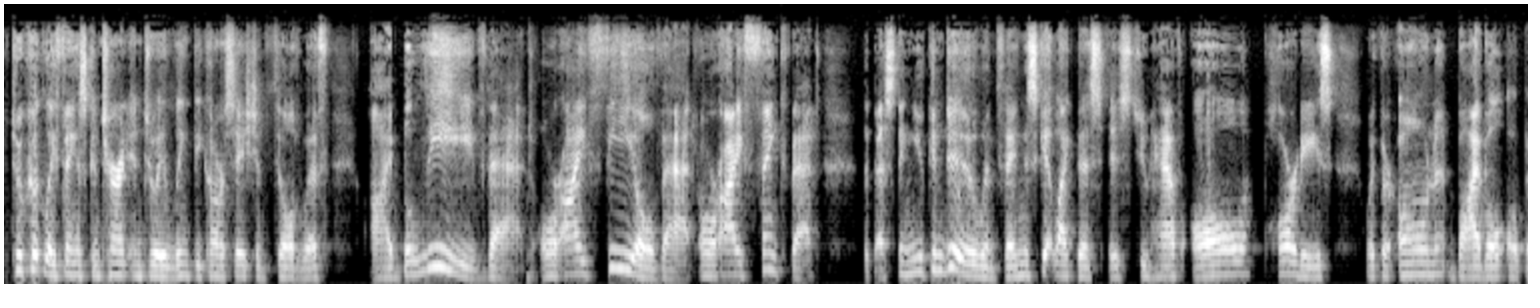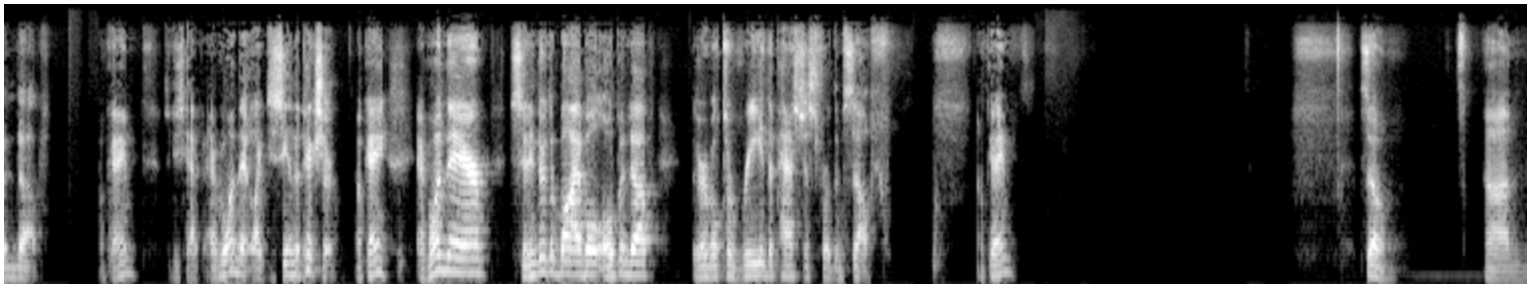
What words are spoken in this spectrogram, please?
Too quickly, things can turn into a lengthy conversation filled with, I believe that, or I feel that, or I think that. The best thing you can do when things get like this is to have all parties with their own Bible opened up. Okay? So you have everyone that, like you see in the picture. Okay? Everyone there, sitting there, the Bible opened up. They're able to read the passages for themselves. Okay? So um,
